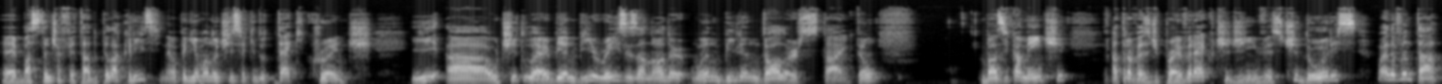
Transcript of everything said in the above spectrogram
é bastante afetado pela crise. Né? Eu peguei uma notícia aqui do TechCrunch e uh, o título é Airbnb raises another 1 billion dollars, tá? Então, basicamente, através de private equity, de investidores, vai levantar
